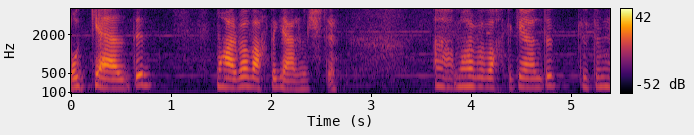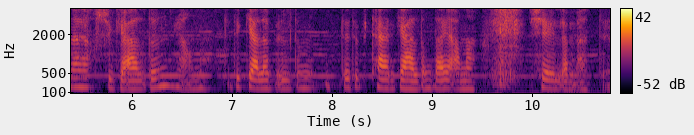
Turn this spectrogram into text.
O gəldi, müharibə vaxtı gəlmişdi. Müharibə vaxtı gəldi, dedim nə yaxşı gəldin, yəni dedi gələ bildim, dedi bir tər gəldim də yəni şey eləmədi.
